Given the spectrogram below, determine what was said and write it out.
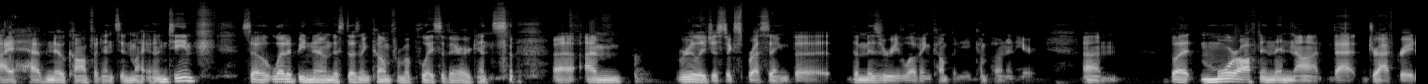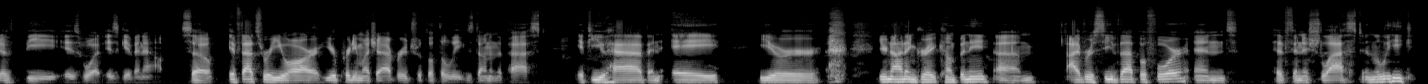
I have no confidence in my own team. So let it be known this doesn't come from a place of arrogance. Uh, I'm really just expressing the the misery loving company component here. Um, but more often than not, that draft grade of B is what is given out. So if that's where you are, you're pretty much average with what the league's done in the past. If you have an A, you're you're not in great company. Um, I've received that before and have finished last in the league.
